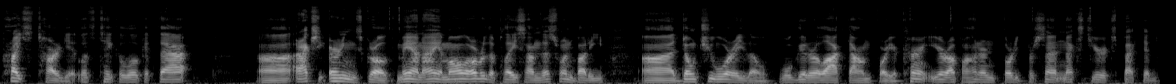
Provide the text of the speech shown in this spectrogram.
price target. Let's take a look at that. Uh, actually, earnings growth. Man, I am all over the place on this one, buddy. Uh, don't you worry though, we'll get her locked down for you. Current year up 130%, next year expected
